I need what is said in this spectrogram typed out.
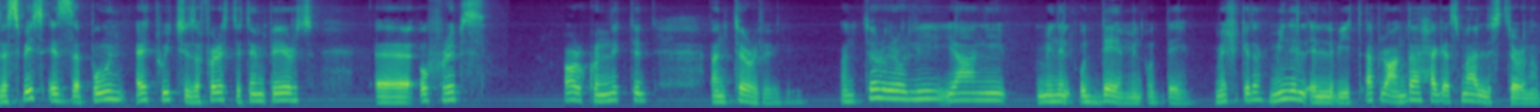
The space is the point at which the first 10 pairs uh, of ribs are connected anteriorly. Anteriorly يعني من القدام من قدام. ماشي كده؟ مين اللي بيتقابلوا عندها حاجة اسمها الاسترنم.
